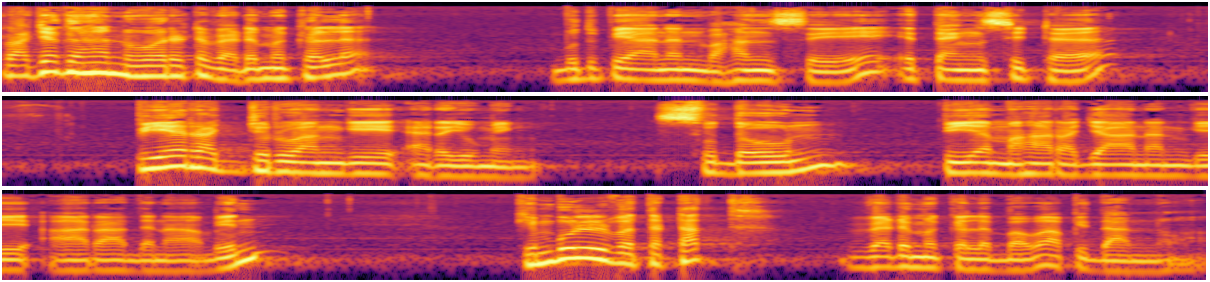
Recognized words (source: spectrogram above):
රජගහ නුවරට වැඩම කළ බුදුපියාණන් වහන්සේ එතැන් සිට පිය රජ්ජුරුවන්ගේ ඇරයුමෙන් සුදවුන් පිය මහරජාණන්ගේ ආරාධනාවෙන් කිම්බුල්වතටත් වැඩම කළ බව අපි දන්නවා.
